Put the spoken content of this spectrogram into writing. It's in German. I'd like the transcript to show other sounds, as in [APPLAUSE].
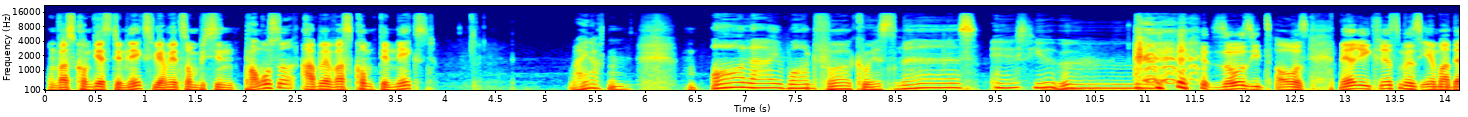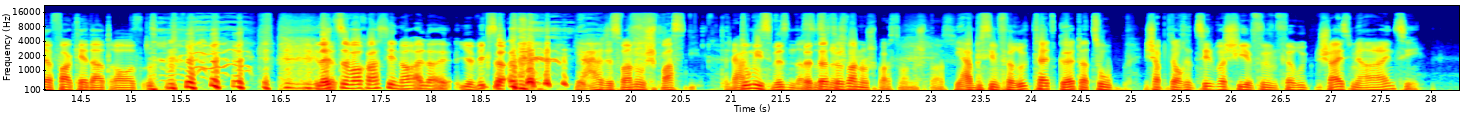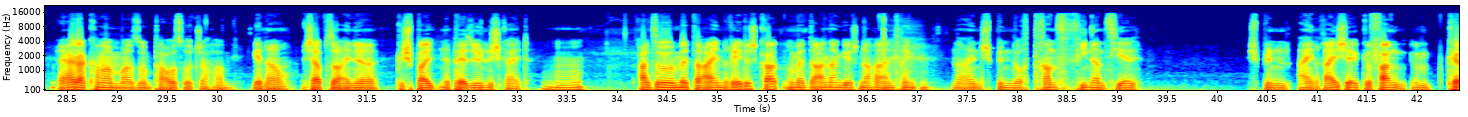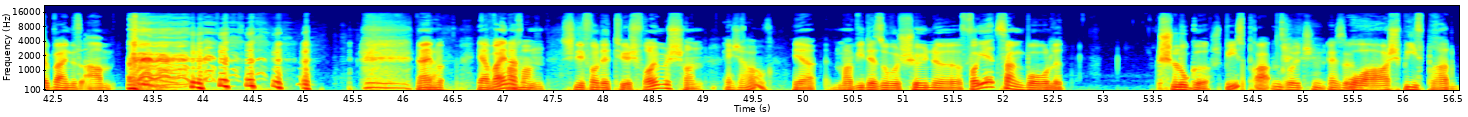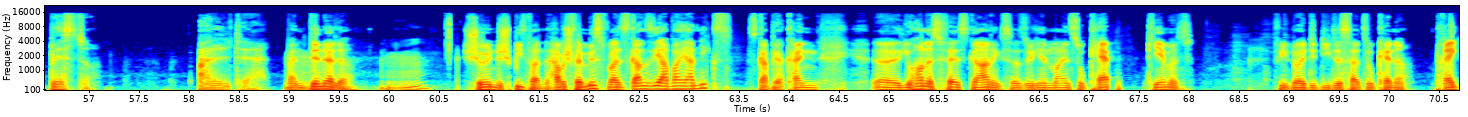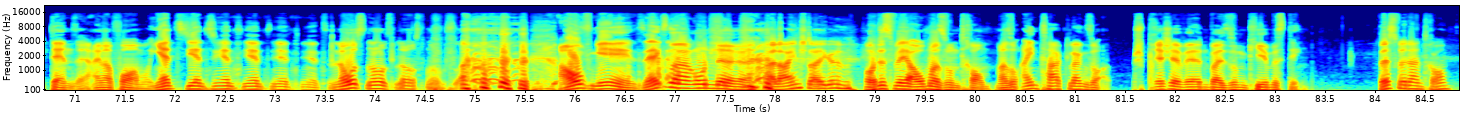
Und was kommt jetzt demnächst? Wir haben jetzt noch ein bisschen Pause, aber was kommt demnächst? Weihnachten All I want for Christmas. is you. [LAUGHS] So sieht's aus. Merry Christmas, ihr Motherfucker da draußen. [LAUGHS] Letzte Woche hast du ihn noch alle, ihr Wichser. [LAUGHS] Ja, das war nur Spaß. Die Ja, Dummies wissen das. Das, das, das war nur Spaß, war nur Spaß. Ja, ein bisschen Verrücktheit gehört dazu. Ich habe doch erzählt, was ich hier für einen verrückten Scheiß mir reinziehe. Ja, da kann man mal so ein paar Ausrutscher haben. Genau. Ich habe so eine gespaltene Persönlichkeit. Mhm. Also mit der einen rede ich gerade und mit der anderen gehe ich nachher ein trinken. Nein, ich bin doch transfinanziell. Ich bin ein Reicher gefangen im Körper eines Armen. [LAUGHS] Nein, ja, Ja. Weihnachten Armer. steht vor der Tür. Ich freue mich schon. Ich auch. Ja, mal wieder so schöne Feuerzangenbowle schlucke. Spießbratenbrötchen esse. Boah, Spießbraten, beste. Alter, beim Mhm. Dinnerle. Mhm. Schöne Spießbraten. Habe ich vermisst, weil das ganze Jahr war ja nix. Es gab ja kein äh, Johannesfest, gar nichts. Also hier in Mainz so Cap, Kirmes. Für die Leute, die das halt so kennen. Breakdancer, einmal vor. Jetzt, jetzt, jetzt, jetzt, jetzt, jetzt. Los, los, los, los. [LAUGHS] Auf geht's. Sechster Runde. [LAUGHS] Alle einsteigen. Oh, das wäre ja auch mal so ein Traum. Mal so einen Tag lang so Sprecher werden bei so einem Kirmes-Ding. Das wäre dein Traum.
